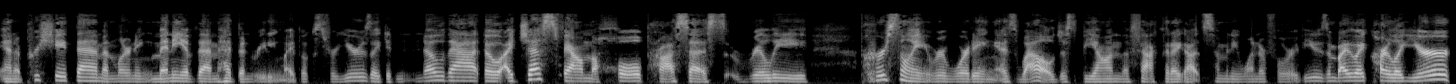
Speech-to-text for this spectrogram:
and appreciate them and learning many of them had been reading my books for years. I didn't know that. So I just found the whole process really personally rewarding as well, just beyond the fact that I got so many wonderful reviews. And by the way, Carla, your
